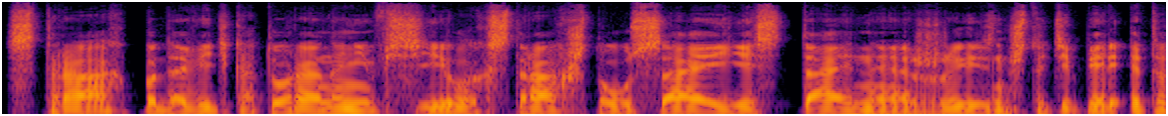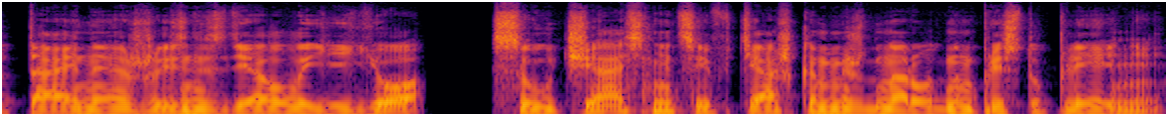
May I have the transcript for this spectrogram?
Страх, подавить который она не в силах, страх, что у Саи есть тайная жизнь, что теперь эта тайная жизнь сделала ее соучастницей в тяжком международном преступлении.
